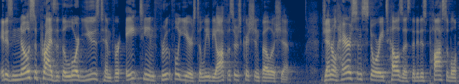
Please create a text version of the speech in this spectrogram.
It is no surprise that the Lord used him for 18 fruitful years to lead the Officers Christian Fellowship. General Harrison's story tells us that it is possible,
